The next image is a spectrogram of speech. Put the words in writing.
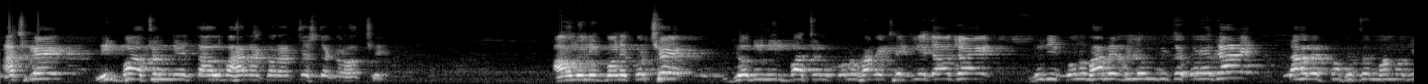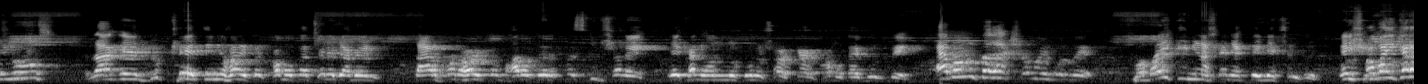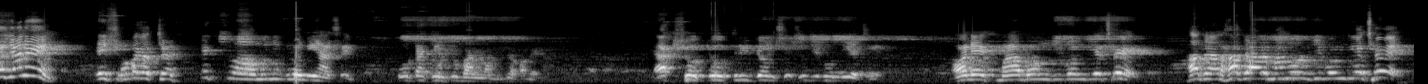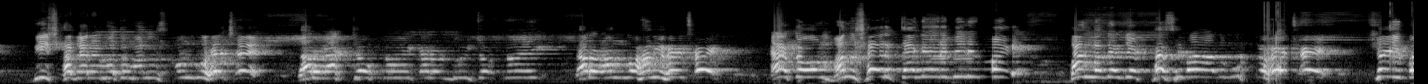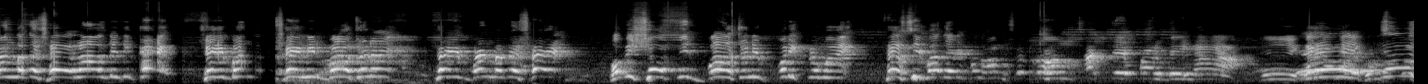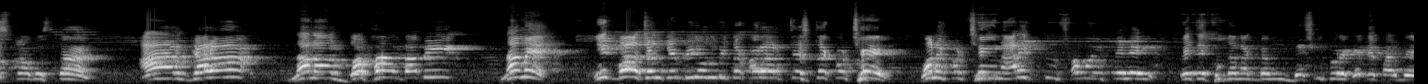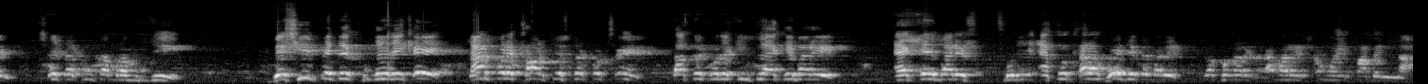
আজকে নির্বাচন নিয়ে তাল বাহানা করার চেষ্টা করা হচ্ছে। আওয়ামী লীগ মনে করছে, যদি নির্বাচন কোনোভাবে ঠেকিয়ে দেওয়া যায়, যদি কোনোভাবে বিলম্বিত করা যায়, তাহলে প্রফেসর মোহাম্মদ ইউনুস রাগে দুঃখে তিনি হয়তো ক্ষমতা ছেড়ে যাবেন। তারপর হয়তো ভারতের প্রেসক্রিপশনে এখানে অন্য কোন সরকার ক্ষমতায় বসবে। এবং তার এক সময় বলবে সবাইকে নিয়ে আসেন একটা ইলেকশন করি? এই সবাই কারা জানেন? এই সবাই হচ্ছে একটু আওয়ামী লীগগুলো নিয়ে আসেন। ওটা কিন্তু বাংলাদেশে হবে না। একশো চৌত্রিশ জন শিশু জীবন দিয়েছে। অনেক মা বোন জীবন দিয়েছে। হাজার হাজার মানুষ জীবন দিয়েছে। বিশ হাজারের মতো মানুষ পঙ্গু হয়েছে। কারোর এক চোখ নয় কারোর দুই চোখ নয় কারোর অঙ্গহানি হয়েছে। এত মানুষের ত্যাগের বিনিময়ে বাংলাদেশ যে ফাঁসিবাদ মুক্ত হয়েছে। সেই বাংলাদেশের রাজনীতিতে সেই বাংলাদেশের নির্বাচনে সেই বাংলাদেশে ভবিষ্যৎ নির্বাচনী পরিক্রমায় ফ্যাসিবাদের কোন অংশগ্রহণ থাকতে পারবে না। খুব স্পষ্ট অবস্থান। আর যারা নানা দফা দাবি নামে নির্বাচনকে বিলম্বিত করার চেষ্টা করছেন মনে করছেন আরেকটু সময় পেলে পেতে ক্ষুদা লাগবে এবং বেশি করে খেতে পারবেন সেটা কিন্তু আমরা বুঝি। বেশি পেটে খুদে রেখে তারপরে খাওয়ার চেষ্টা করছেন, তাতে করে কিন্তু একেবারে একেবারে শরীর এত খারাপ হয়ে যেতে পারে, তখন আর খাবারের সময় পাবেন না।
